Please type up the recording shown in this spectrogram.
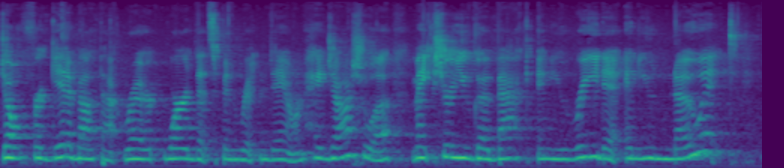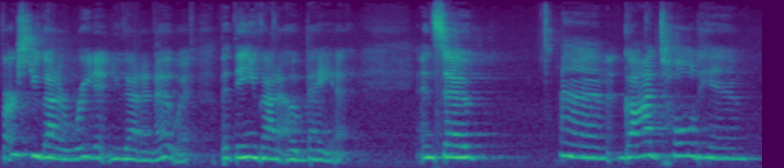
don't forget about that word that's been written down. Hey, Joshua, make sure you go back and you read it and you know it. First, you got to read it, you got to know it, but then you got to obey it. And so um, God told him,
